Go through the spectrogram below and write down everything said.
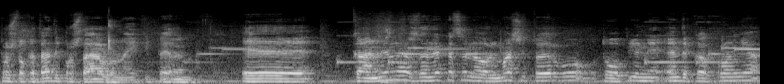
προς το κατάντι, προς τα άλλονα εκεί πέρα. Ε, κανένας δεν έκασε να οριμάσει το έργο το οποίο είναι 11 χρόνια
